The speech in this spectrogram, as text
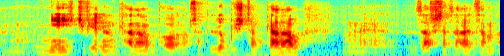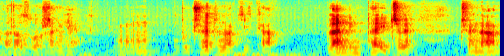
mm, nie iść w jeden kanał, bo na przykład lubisz ten kanał. Mm, zawsze zalecam rozłożenie mm, budżetu na kilka landing page, czy na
